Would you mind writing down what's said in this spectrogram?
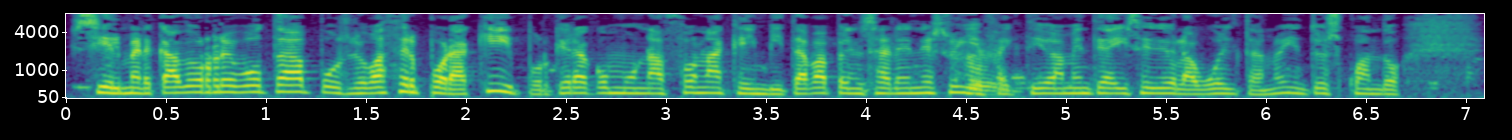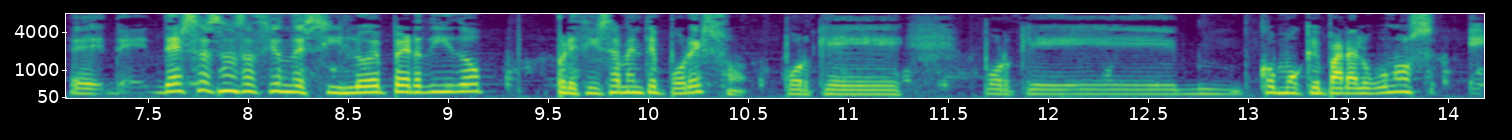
si el mercado rebota, pues lo va a hacer por aquí, porque era como una zona que invitaba a pensar en eso y efectivamente ahí se dio la vuelta, ¿no? Y entonces cuando eh, de, de esa sensación de si lo he perdido, precisamente por eso, porque porque mm, como que para algunos eh,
